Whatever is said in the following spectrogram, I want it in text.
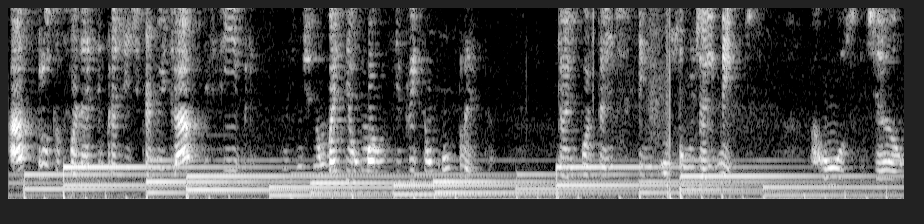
As frutas fornecem para a gente carboidratos e fibras. A gente não vai ter uma refeição completa. Então é importante sim o consumo de alimentos. Arroz, feijão,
